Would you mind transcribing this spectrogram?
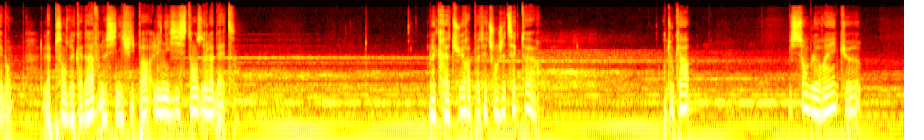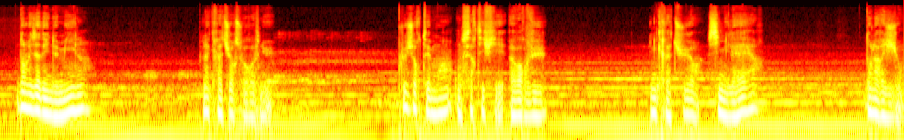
Et bon, l'absence de cadavre ne signifie pas l'inexistence de la bête. La créature a peut-être changé de secteur. En tout cas, il semblerait que dans les années 2000, la créature soit revenue. Plusieurs témoins ont certifié avoir vu une créature similaire dans la région.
